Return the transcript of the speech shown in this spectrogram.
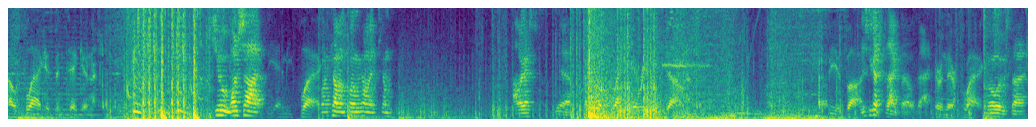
Our flag has been taken. Shoot! One shot. The enemy flag. One coming. Coming. Coming. Coming. Oh my gosh. Yeah. Flag area is down. Be advised. you got flag though. Back. Turn their flag. Go over side.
